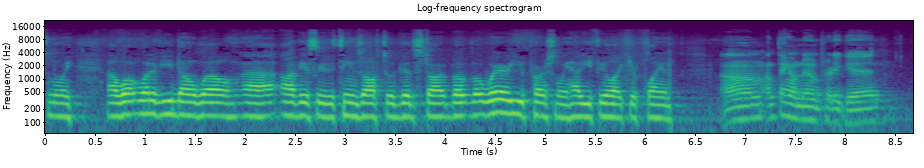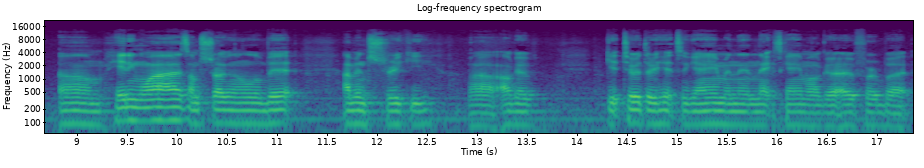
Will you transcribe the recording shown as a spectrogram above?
personally, uh, what what have you done well? Uh, obviously, the team's off to a good start, but but where are you personally? How do you feel like you're playing? Um, I think I'm doing pretty good. Um, hitting wise, I'm struggling a little bit. I've been streaky. Uh, I'll go get two or three hits a game, and then next game I'll go over. But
